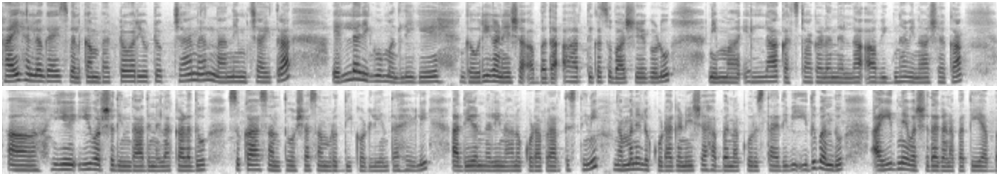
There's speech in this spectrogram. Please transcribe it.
Hi hello guys welcome back to our YouTube channel ನಾನು ನಿಮ್ಮ ಚೈತ್ರ. ಎಲ್ಲರಿಗೂ ಮೊದಲಿಗೆ ಗೌರಿ ಗಣೇಶ ಹಬ್ಬದ ಆರ್ಥಿಕ ಶುಭಾಶಯಗಳು. ನಿಮ್ಮ ಎಲ್ಲ ಕಷ್ಟಗಳನ್ನೆಲ್ಲ ಆ ವಿಘ್ನ ವಿನಾಶಕ ಈ ಈ ವರ್ಷದಿಂದ ಅದನ್ನೆಲ್ಲ ಕಳೆದು ಸುಖ, ಸಂತೋಷ, ಸಮೃದ್ಧಿ ಕೊಡಲಿ ಅಂತ ಹೇಳಿ ಆ ದೇವರಲ್ಲಿ ನಾನು ಕೂಡ ಪ್ರಾರ್ಥಿಸ್ತೀನಿ. ನಮ್ಮನೇಲೂ ಕೂಡ ಗಣೇಶ ಹಬ್ಬನ ಕೂರಿಸ್ತಾ ಇದ್ದೀವಿ. ಇದು ಬಂದು ಐದನೇ ವರ್ಷದ ಗಣಪತಿ ಹಬ್ಬ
